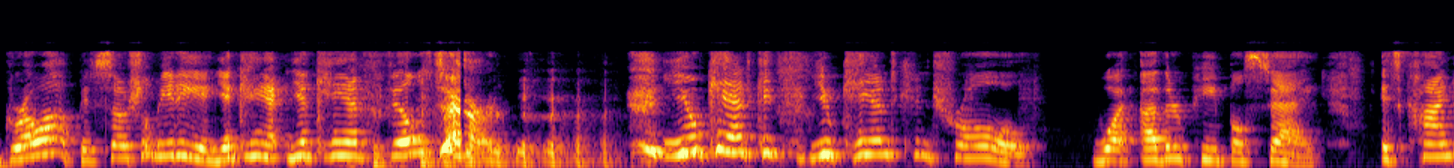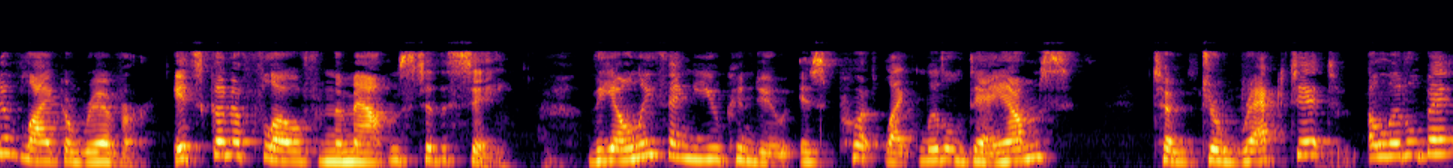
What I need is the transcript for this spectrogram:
grow up it's social media you can't you can't filter you can't you can't control what other people say it's kind of like a river it's going to flow from the mountains to the sea the only thing you can do is put like little dams to direct it a little bit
